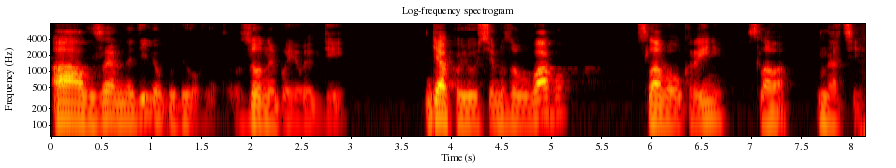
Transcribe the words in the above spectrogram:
А вже в неділю буде огляд зони бойових дій. Дякую усім за увагу. Слава Україні! Слава нації!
